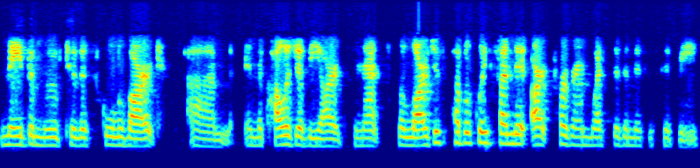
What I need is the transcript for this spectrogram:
made the move to the School of Art um, in the College of the Arts. And that's the largest publicly funded art program west of the Mississippi.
